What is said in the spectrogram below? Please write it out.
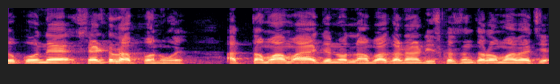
લોકોને શેલ્ટર આપવાનું હોય. આ તમામ આયોજનો લાંબા ગાળાના ડિસ્કશન કરવામાં આવ્યા છે.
